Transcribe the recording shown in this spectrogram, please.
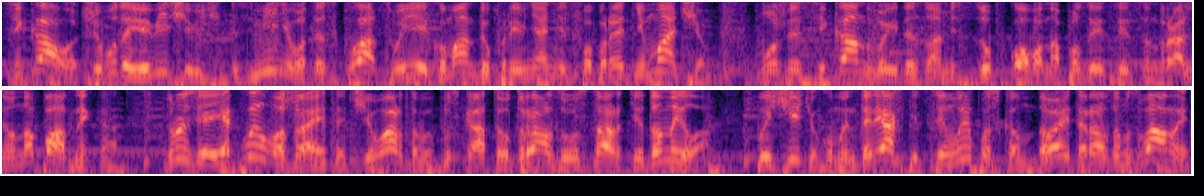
Цікаво, чи буде Йовічевич змінювати склад своєї команди у порівнянні з попереднім матчем. Може, Сікан вийде замість Зубкова на позиції центрального нападника. Друзі, як ви вважаєте, чи варто випускати одразу у старті Данила? Пишіть у коментарях під цим випуском. Давайте разом з вами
